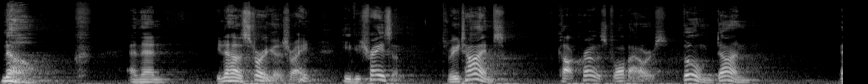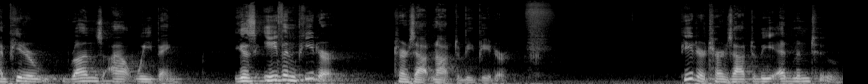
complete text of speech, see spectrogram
No. And then, you know how the story goes, right? He betrays him three times. Cock crows, 12 hours. Boom, done. And Peter runs out weeping because even Peter turns out not to be Peter. Peter turns out to be Edmund too.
